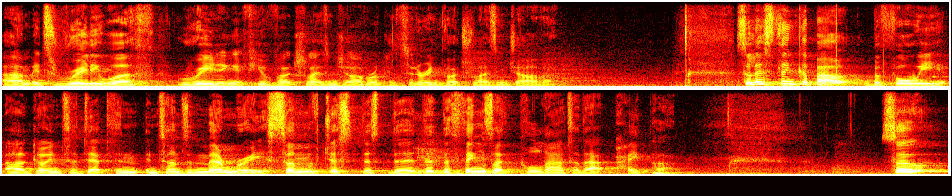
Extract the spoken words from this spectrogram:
Um, it's really worth reading if you're virtualizing Java or considering virtualizing Java. So let's think about, before we uh, go into depth in, in, terms of memory, some of just the, the, the, things I've pulled out of that paper. So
